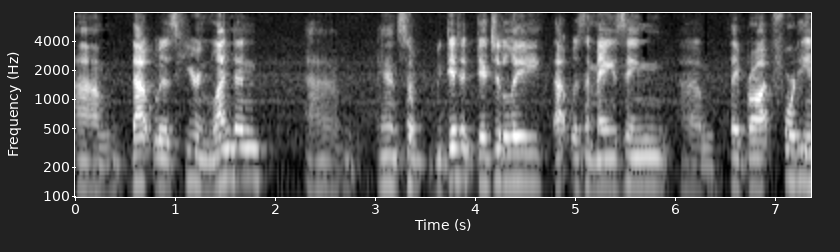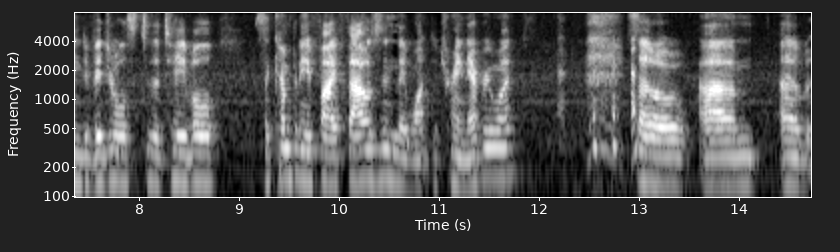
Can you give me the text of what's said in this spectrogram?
Um, that was here in London. Um, and so we did it digitally. That was amazing. Um, they brought 40 individuals to the table. It's a company of 5,000. They want to train everyone. so um, uh,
